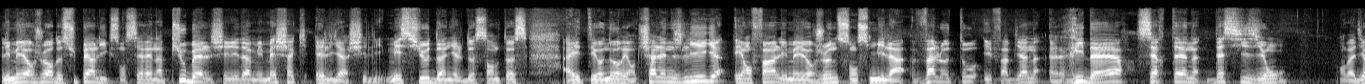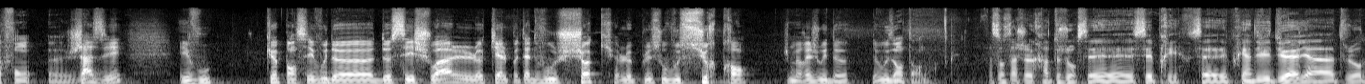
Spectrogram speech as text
Les meilleurs joueurs de Super League sont Serena Piubel chez les dames et Meshak Elia chez les messieurs. Daniel Dos Santos a été honoré en Challenge League. Et enfin, les meilleurs jeunes sont Smila Valotto et Fabian Rieder. Certaines décisions, on va dire, font euh, jaser. Et vous, que pensez-vous de, de, ces choix? Lequel peut-être vous choque le plus ou vous surprend? Je me réjouis de, vous entendre. De toute façon, ça choquera toujours ces, prix. C'est des prix individuels. Il y a toujours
